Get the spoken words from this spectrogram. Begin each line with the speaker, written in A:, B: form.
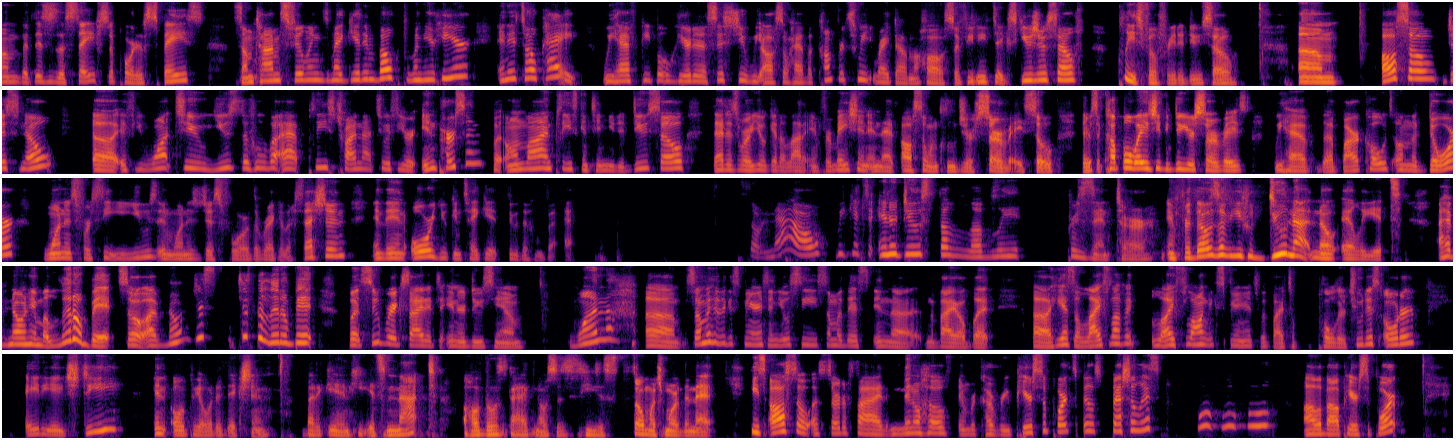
A: um, that this is a safe, supportive space. Sometimes feelings may get invoked when you're here, and it's okay. We have people here to assist you. We also have a comfort suite right down the hall. So if you need to excuse yourself, please feel free to do so. Um, also, just note uh, if you want to use the Whova app, please try not to if you're in person, but online, please continue to do so. That is where you'll get a lot of information, and that also includes your surveys. So there's a couple ways you can do your surveys. We have the barcodes on the door. One is for CEUs, and one is just for the regular session. And then, or you can take it through the Whova app. So now we get to introduce the lovely presenter. And for those of you who do not know Elliot, I have known him a little bit. So I've known just, just a little bit, but super excited to introduce him. One, um, some of his experience, and you'll see some of this in the, in the bio, but uh, he has a lifelong, lifelong experience with bipolar 2 disorder, ADHD, and opioid addiction. But again, he is not all those diagnoses. He's so much more than that. He's also a certified mental health and recovery peer support specialist, all about peer support.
